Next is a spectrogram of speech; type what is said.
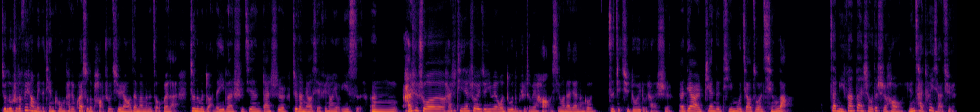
就露出了非常美的天空，他就快速的跑出去，然后再慢慢的走回来，就那么短的一段时间，但是这段描写非常有意思。嗯，还是说，还是提前说一句，因为我读的不是特别好，希望大家能够自己去读一读他的诗。那第二篇的题目叫做晴朗，在米饭半熟的时候，云彩退下去，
